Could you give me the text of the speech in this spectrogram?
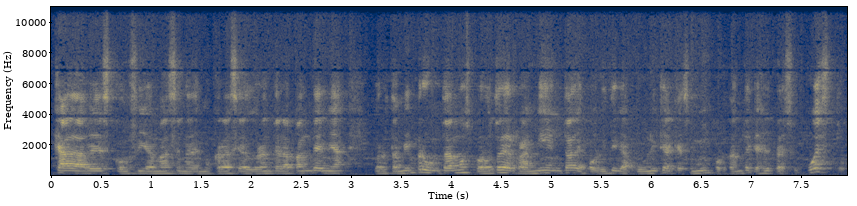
cada vez confía más en la democracia durante la pandemia, pero también preguntamos por otra herramienta de política pública que es muy importante, que es el presupuesto.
